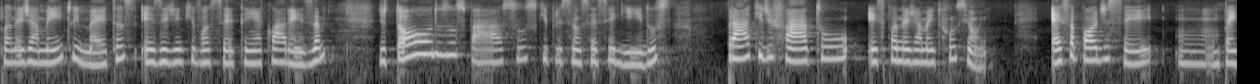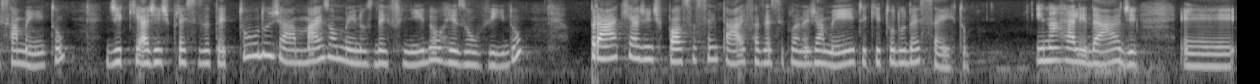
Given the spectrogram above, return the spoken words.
planejamento e metas exigem que você tenha clareza de todos os passos que precisam ser seguidos para que de fato esse planejamento funcione. Essa pode ser um, um, pensamento de que a gente precisa ter tudo já mais ou menos definido ou resolvido para que a gente possa sentar e fazer esse planejamento e que tudo dê certo. E na realidade, é,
